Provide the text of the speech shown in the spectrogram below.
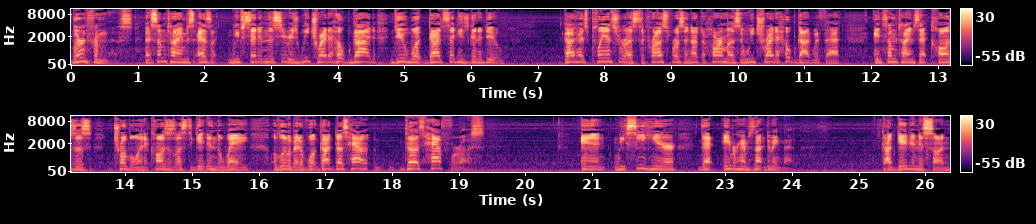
learn from this. That sometimes, as we've said in this series, we try to help God do what God said He's going to do. God has plans for us to prosper us and not to harm us, and we try to help God with that. And sometimes that causes trouble and it causes us to get in the way a little bit of what God does have does have for us. And we see here that Abraham's not doing that. God gave him his son,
